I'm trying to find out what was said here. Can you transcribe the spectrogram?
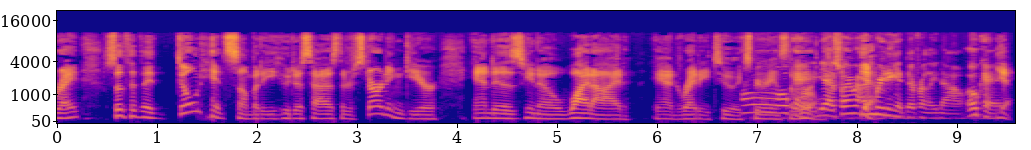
right? So that they don't hit somebody who just has their starting gear and is, you know, wide eyed and ready to experience oh, okay. the world. Yeah, so I'm, Yeah. I'm reading it differently now. Okay. Yeah.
